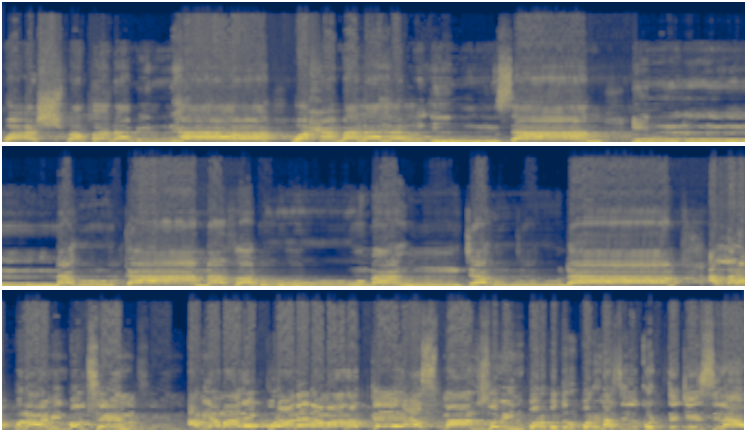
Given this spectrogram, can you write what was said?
وأشفقن منها وحملها الإنسان إنه كان ظلوما جهولا আল্লাহ রাব্বুল আলামিন বলছেন আমি আমার এই কোরআনের আমানতকে আসমান জমিন পর্বতের উপরে নাজিল করতে চেয়েছিলাম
